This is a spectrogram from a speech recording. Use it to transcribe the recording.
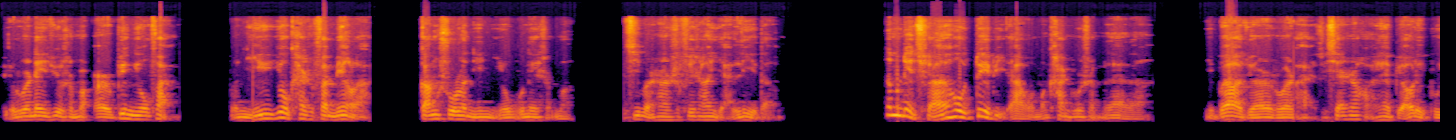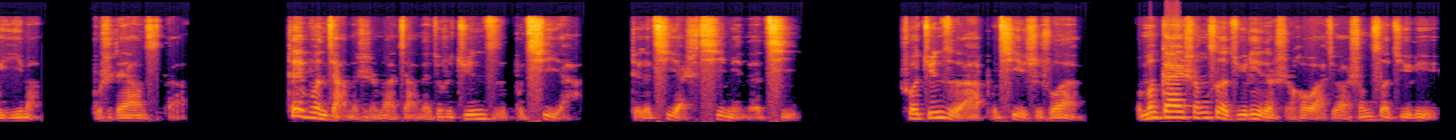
比如说那句什么“耳病又犯”，说你又开始犯病了。刚说了你，你又不那什么，基本上是非常严厉的。那么这前后对比啊，我们看出什么来呢？你不要觉得说，哎，这先生好像也表里不一嘛，不是这样子的。这部分讲的是什么？讲的就是君子不器呀。这个器啊，是器皿的器。说君子啊不器，是说啊，我们该声色俱厉的时候啊，就要声色俱厉。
